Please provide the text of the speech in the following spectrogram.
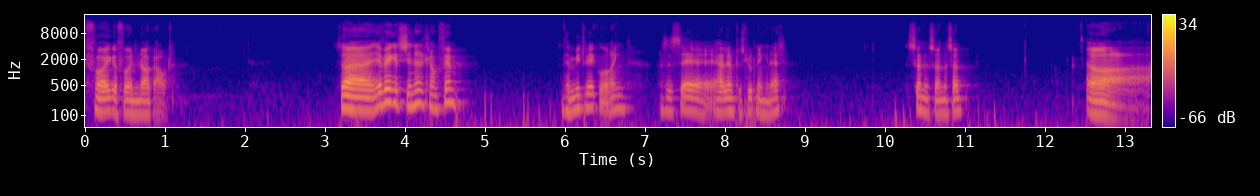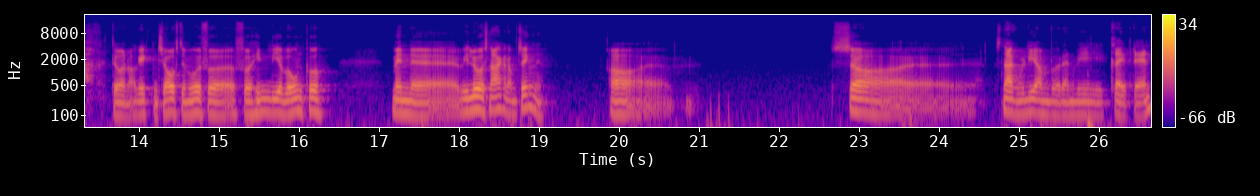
for ikke at få en knockout. Så jeg vækker til Jeanette klokken 5, da mit væk var ringet, og så sagde jeg, jeg har lavet en beslutning i nat. Sådan og sådan og sådan. Og det var nok ikke den sjoveste måde for, for hende lige at vågne på. Men øh, vi lå og snakkede om tingene. Og øh, så øh, snakkede vi lige om, hvordan vi greb det an.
